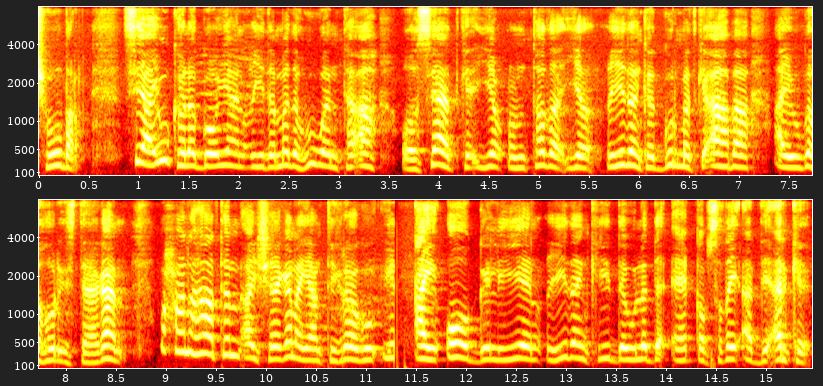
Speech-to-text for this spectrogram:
juubar si ay u kala gooyaan ciidamada huwanta ah oo saadka iyo cuntada iyo ciidanka gurmadka ahba ay uga hor istaagaan. Waxaana haatan ay sheeganayaan tigreegu in ay oogeliyeen ciidankii dowladda ee qabsaday adi arke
